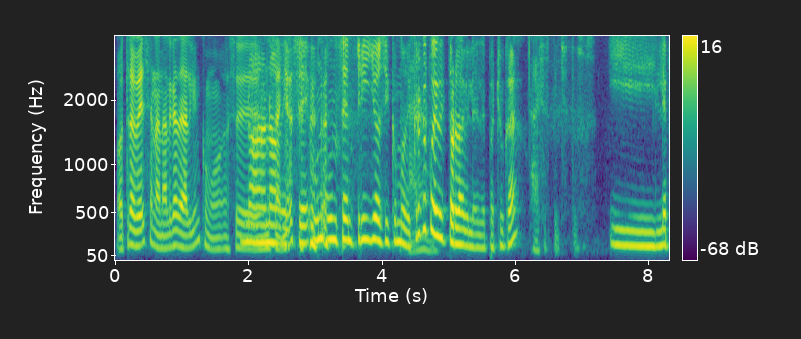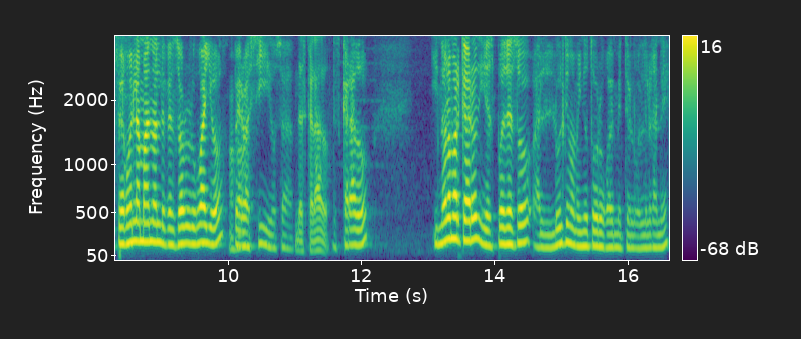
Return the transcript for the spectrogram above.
¿Otra vez en la nalga de alguien como hace No, no, unos no, años? este, un, un centrillo así como de, creo que Ah. fue Víctor Dávila, el de Pachuca, Ah, esos pinches tuzos. y le pegó en la mano al defensor uruguayo, Ajá. pero así, o sea, Descarado. descarado. Y no lo marcaron y después de eso, al último minuto Uruguay metió el gol del gane.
